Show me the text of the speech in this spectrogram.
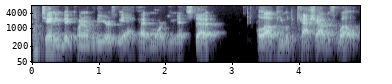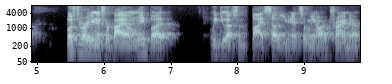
obtaining Bitcoin over the years, we have had more units that allow people to cash out as well. Most of our units are buy only, but we do have some buy sell units, and we are trying to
